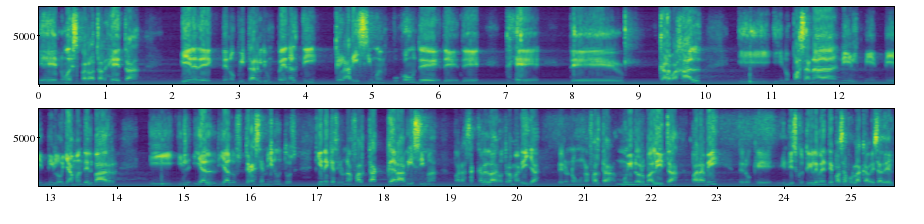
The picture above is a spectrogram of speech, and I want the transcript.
eh, no es para la tarjeta, viene de, no pitarle un penalti, clarísimo empujón de, Carvajal y, no pasa nada, ni, ni, lo llaman del bar y, y, a los 13 minutos tiene que hacer una falta gravísima para sacarle la otra amarilla, pero no una falta muy normalita para mí, pero que indiscutiblemente pasa por la cabeza de él.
